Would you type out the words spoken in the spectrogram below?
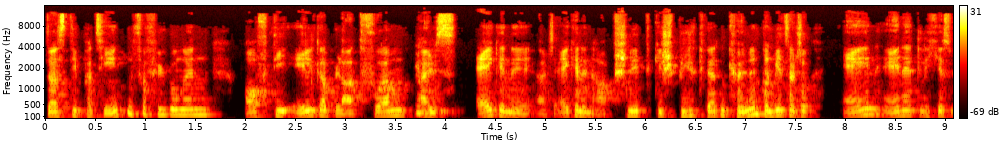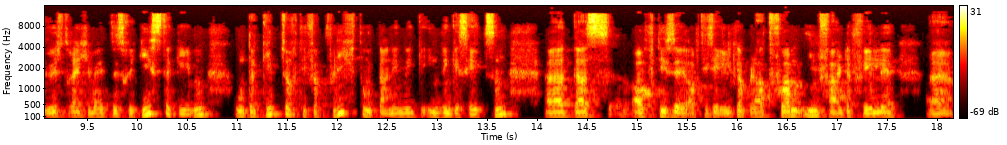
dass die Patientenverfügungen auf die ELGA-Plattform mhm. als eigene, als eigenen Abschnitt gespielt werden können. Dann wird es also ein einheitliches österreichweites Register geben. Und da gibt es auch die Verpflichtung dann in, in den Gesetzen, äh, dass auf diese, auf diese ELGA-Plattform im Fall der Fälle äh,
